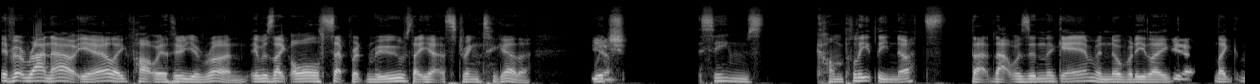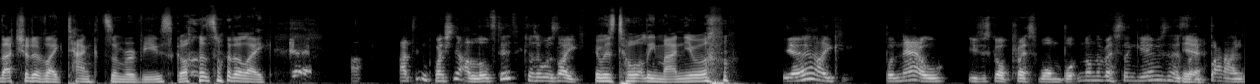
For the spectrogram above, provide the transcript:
if it ran out, yeah, like partway through your run, it was like all separate moves that you had to string together, Yeah. which seems completely nuts that that was in the game and nobody like Yeah. like that should have like tanked some review scores where they're like I didn't question it. I loved it because it was like, it was totally manual. yeah, like, but now you just got to press one button on the wrestling games and it's like, bang,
